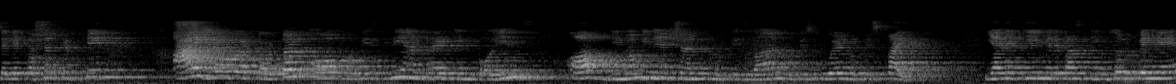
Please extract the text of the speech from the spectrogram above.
चलिए question fifteen I have a total of rupees three hundred in coins of denomination rupees one rupees two and rupees five यानी कि मेरे पास तीन सौ रुपये हैं,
